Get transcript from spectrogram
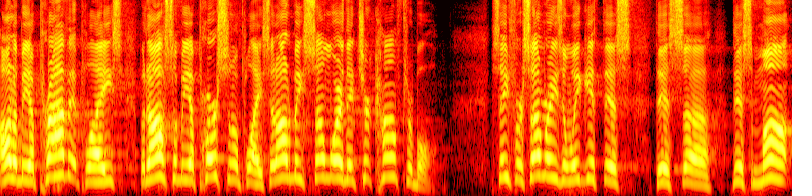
ought to be a private place, but also be a personal place. It ought to be somewhere that you're comfortable. See, for some reason, we get this, this, uh, this monk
